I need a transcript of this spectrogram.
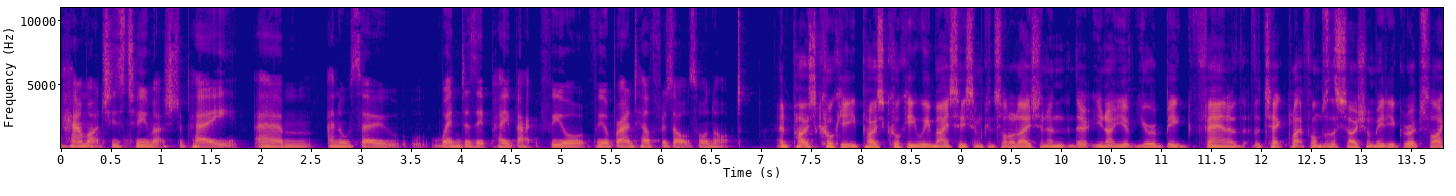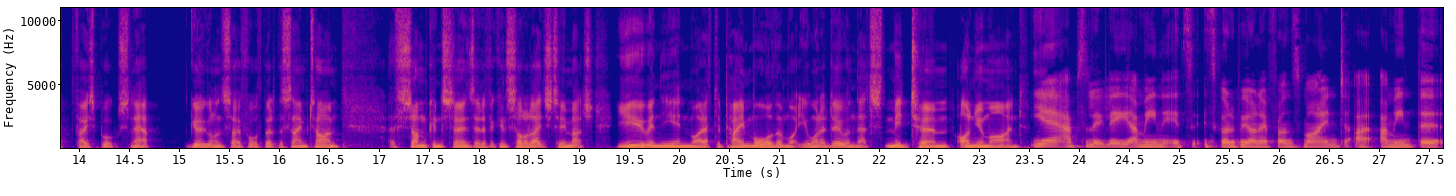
how much is too much to pay, um, and also when does it pay back for your for your brand health results or not. And post cookie, post cookie, we may see some consolidation. And there, you know, you're, you're, a big fan of the tech platforms of the social media groups like Facebook, Snap, Google, and so forth. But at the same time, some concerns that if it consolidates too much, you in the end might have to pay more than what you want to do, and that's midterm on your mind. Yeah, absolutely. I mean, it's it's got to be on everyone's mind. I, I mean, the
